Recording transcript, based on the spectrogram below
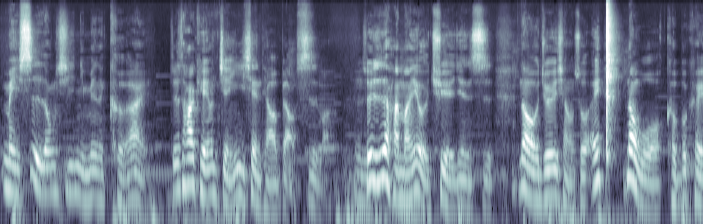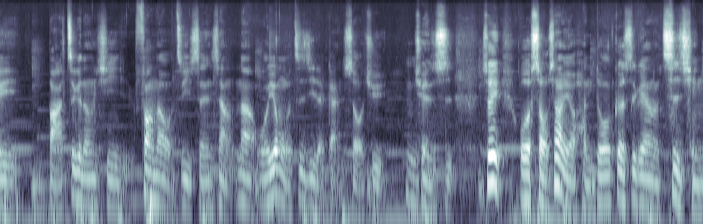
美式的东西里面的可爱，就是它可以用简易线条表示嘛，嗯、所以是还蛮有趣的一件事。那我就会想说，哎、欸，那我可不可以把这个东西放到我自己身上？那我用我自己的感受去。诠释，所以我手上有很多各式各样的刺青。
